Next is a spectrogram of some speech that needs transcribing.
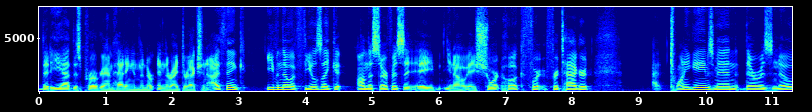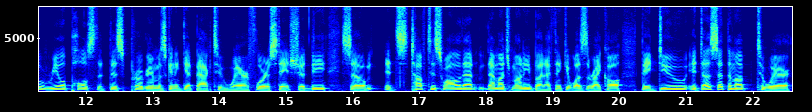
that he had this program heading in the in the right direction. I think even though it feels like on the surface a, a, you know a short hook for for Taggart, 20 games, man, there was no real pulse that this program was going to get back to where Florida State should be. So it's tough to swallow that that much money, but I think it was the right call. They do it does set them up to where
